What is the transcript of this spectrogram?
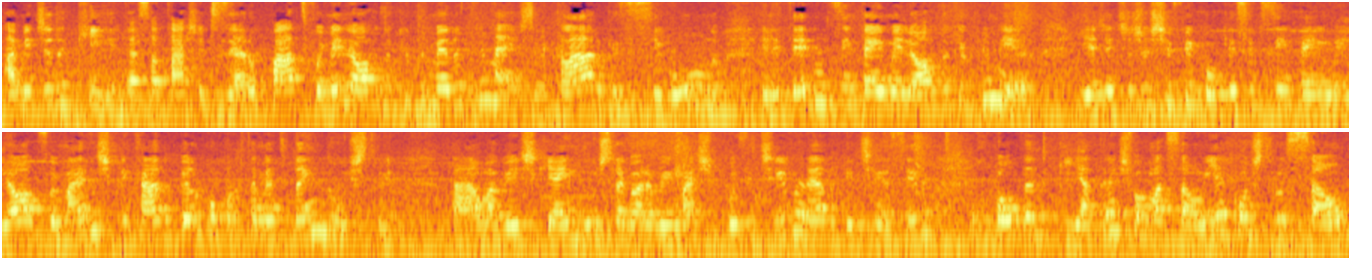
à medida que essa taxa de 0,4 foi melhor do que o primeiro trimestre. É claro que esse segundo ele teve um desempenho melhor do que o primeiro e a gente justificou que esse desempenho melhor foi mais explicado pelo comportamento da indústria, tá? Uma vez que a indústria agora veio mais positiva, né, do que tinha sido por conta de que a transformação e a construção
